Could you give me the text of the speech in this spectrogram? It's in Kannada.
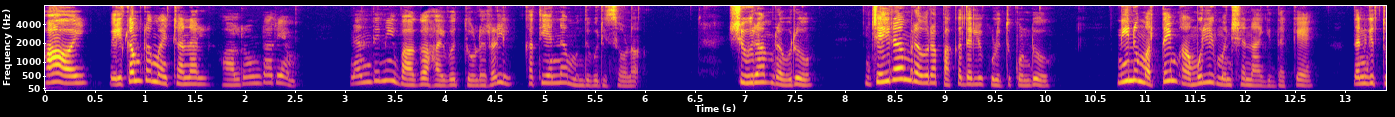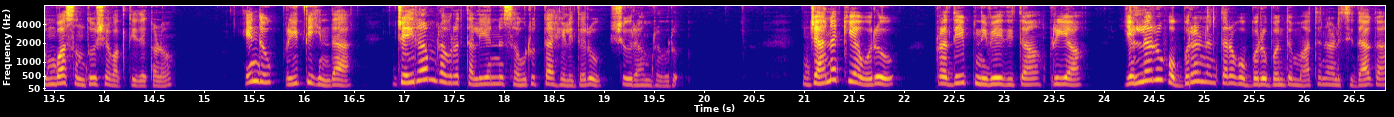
Hi, welcome to my channel allrounder M. Nandini ಭಾಗ ಐವತ್ತೇಳರಲ್ಲಿ ಕಥೆಯನ್ನು ಮುಂದುವರಿಸೋಣ. ಶಿವರಾಮ್ರವರು ರವರು ಜೈರಾಮ್ ರವರ ಪಕ್ಕದಲ್ಲಿ ಕುಳಿತುಕೊಂಡು, ನೀನು ಮತ್ತೆ ಮಾಮೂಲಿ ಮನುಷ್ಯನಾಗಿದ್ದಕ್ಕೆ ನನಗೆ ತುಂಬ ಸಂತೋಷವಾಗ್ತಿದೆ ಕಣೋ ಎಂದು ಪ್ರೀತಿಯಿಂದ ಜೈರಾಮ್ರವರ ತಲೆಯನ್ನು ಸವರುತ್ತಾ ಹೇಳಿದರು ಶಿವರಾಮ್ರವರು. ಜಾನಕಿ ಅವರು, ಪ್ರದೀಪ್, ನಿವೇದಿತಾ, ಪ್ರಿಯಾ, ಎಲ್ಲರೂ ಒಬ್ಬರ ನಂತರ ಒಬ್ಬರು ಬಂದು ಮಾತನಾಡಿಸಿದಾಗ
